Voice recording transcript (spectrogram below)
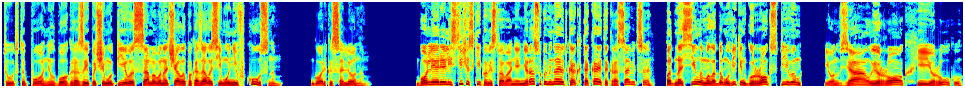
Тут ты понял, бог грозы, почему пиво с самого начала показалось ему невкусным, горько-соленым. Более реалистические повествования не раз упоминают, как такая-то красавица подносила молодому викингу рог с пивом, и он взял и рог, и ее руку,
